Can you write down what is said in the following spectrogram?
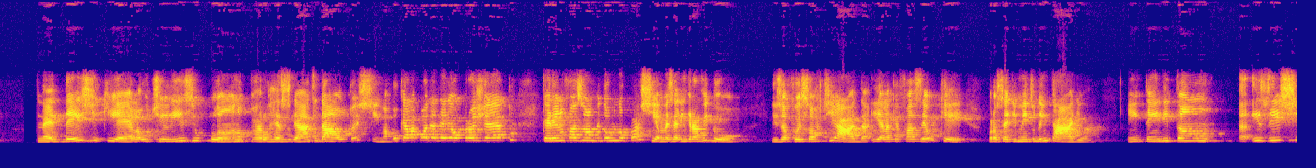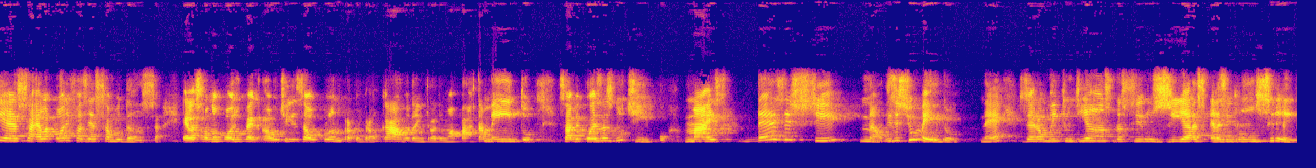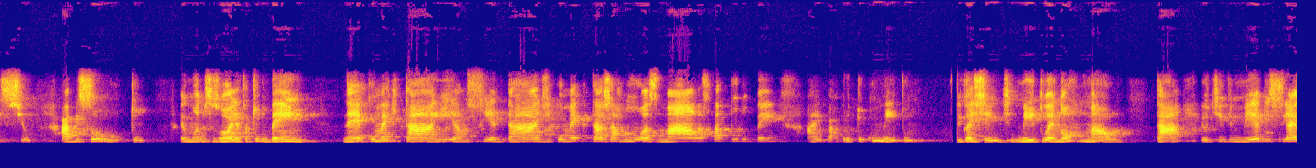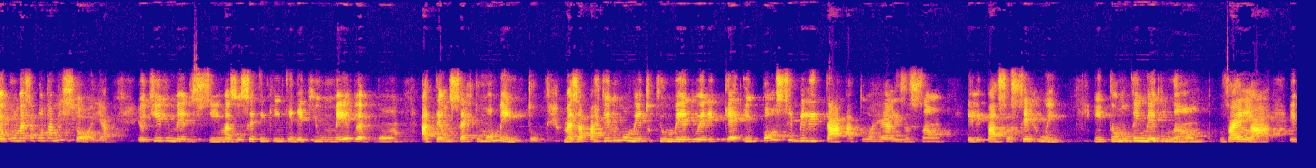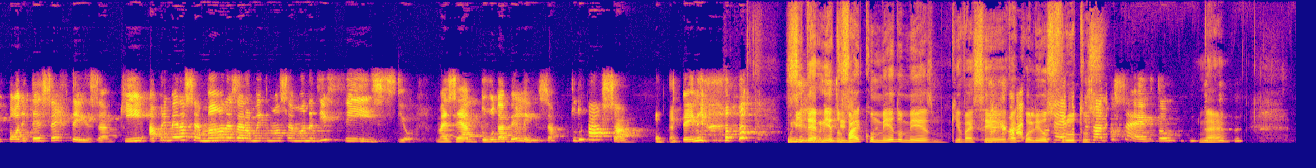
né? Desde que ela utilize o plano para o resgate da autoestima, porque ela pode aderir ao projeto querendo fazer uma abdominoplastia, mas ela engravidou e já foi sorteada e ela quer fazer o quê? Procedimento dentário. Entende? Então, existe essa, ela pode fazer essa mudança. Ela só não pode pegar, utilizar o plano para comprar um carro, dar entrada num apartamento, sabe coisas do tipo. Mas desistir, não. Existe o medo, né? Geralmente um dia antes da cirurgia elas, elas entram num silêncio absoluto. Eu mando vocês, olha, tá tudo bem, né? Como é que tá aí a ansiedade? Como é que tá? Já arrumou as malas? Tá tudo bem? Ai, Bárbara, eu tô com medo Digo, ai, gente, medo é normal, tá? Eu tive medo sim. Aí eu começo a contar minha história. Eu tive medo sim, mas você tem que entender que o medo é bom até um certo momento. Mas a partir do momento que o medo ele quer impossibilitar a tua realização, ele passa a ser ruim. Então não tem medo não, vai lá e pode ter certeza que a primeira semana é geralmente uma semana difícil, mas é a dor da beleza. Tudo passa. Entende? Se der medo, vai com medo mesmo, que vai ser, vai, vai colher os frutos. Já deu certo. Né?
